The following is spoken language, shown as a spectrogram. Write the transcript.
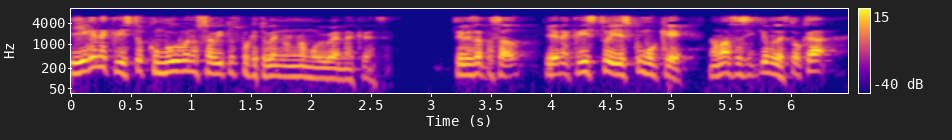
y llegan a Cristo con muy buenos hábitos porque tuvieron una muy buena crianza. ¿Sí les ha pasado? Llegan a Cristo y es como que, nada más así que les toca,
